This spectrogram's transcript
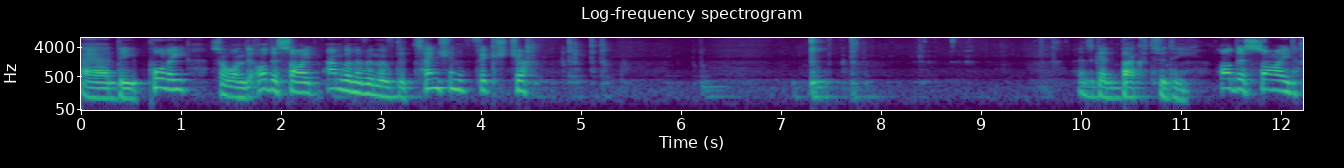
uh, the pulley. So on the other side, I'm going to remove the tension fixture. Let's get back to the other side.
